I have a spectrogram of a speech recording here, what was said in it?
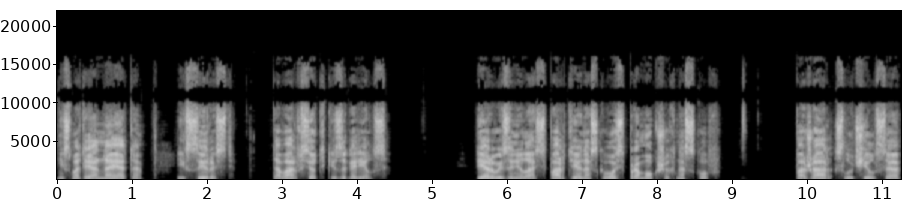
Несмотря на это и сырость, товар все-таки загорелся. Первой занялась партия насквозь промокших носков. Пожар случился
